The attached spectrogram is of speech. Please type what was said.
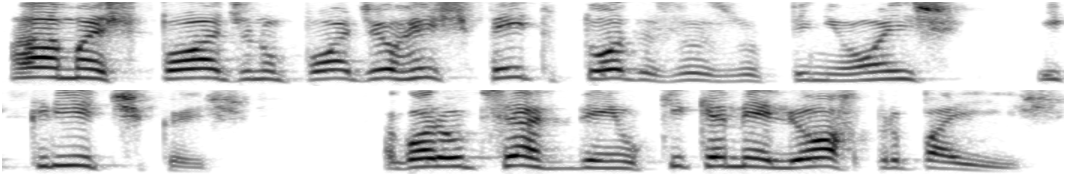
Ah, mas pode, não pode? Eu respeito todas as opiniões e críticas. Agora, observe bem, o que é melhor para o país?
